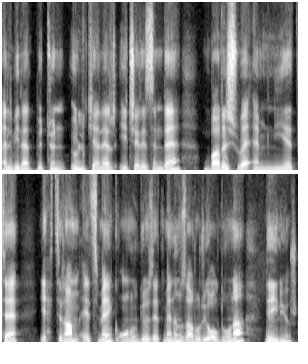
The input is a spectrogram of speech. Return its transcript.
el bilad. Bütün ülkeler içerisinde barış ve emniyete ihtiram etmek, onu gözetmenin zaruri olduğuna değiniyor.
